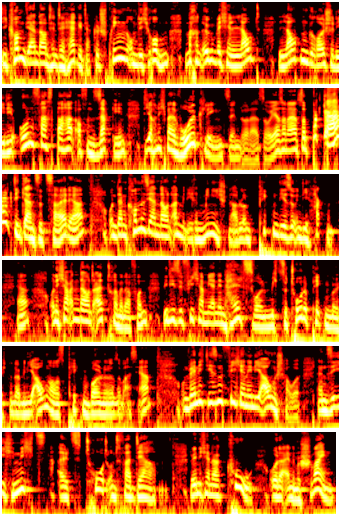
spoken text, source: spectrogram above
Die kommen dir andauernd hinterhergedackelt, springen um dich rum, machen irgendwelche laut, lauten Geräusche, die dir unfassbar hart auf den Sack gehen, die auch nicht mal wohlklingend sind oder so, ja, sondern so die ganze Zeit, ja. Und dann kommen sie andauernd an mit ihrem Minischnabel und picken dir so in die Hacken, ja. Und ich habe andauernd Albträume davon, wie diese Viecher mir an den Hals wollen, mich zu Tode picken möchten oder mir die Augen auspicken wollen oder sowas, ja. Und wenn ich diesen Viechern in die Augen schaue, dann sehe ich nichts als Tod und Verderben. Wenn ich einer Kuh oder einem Schwein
